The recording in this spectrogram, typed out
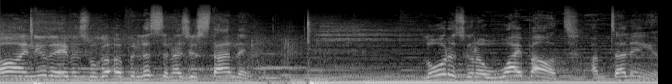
Oh, I knew the heavens will go open. Listen, as you're standing, Lord is going to wipe out. I'm telling you.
